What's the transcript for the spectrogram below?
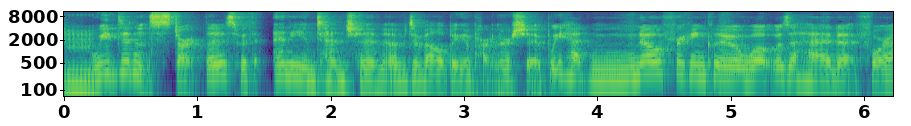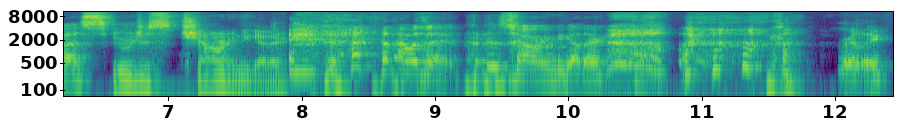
Mhm. We didn't start this with any intention of developing a partnership. We had no freaking clue what was ahead for us. we were just showering together that was it. Just showering together. really.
